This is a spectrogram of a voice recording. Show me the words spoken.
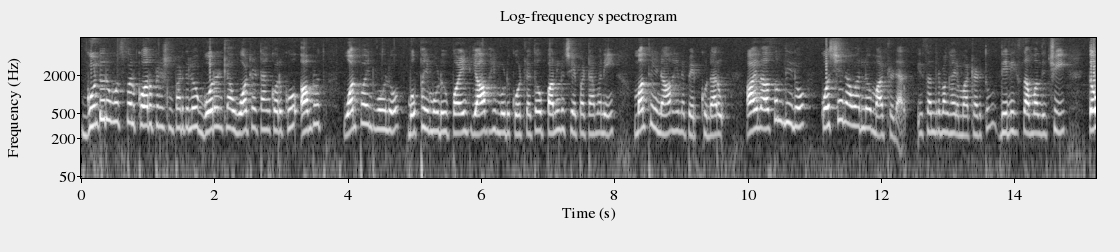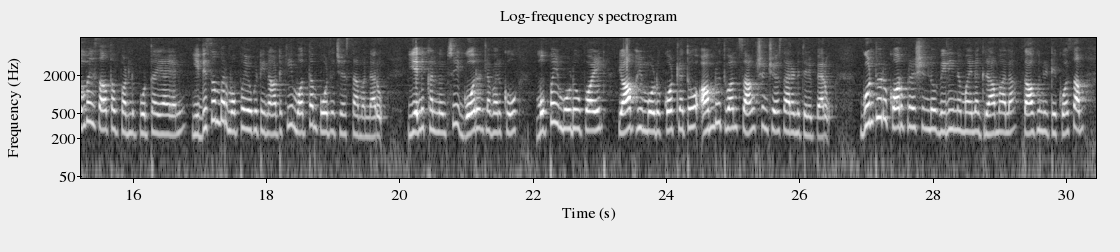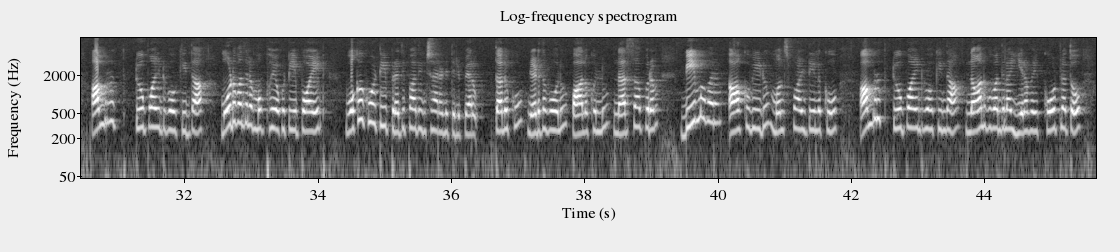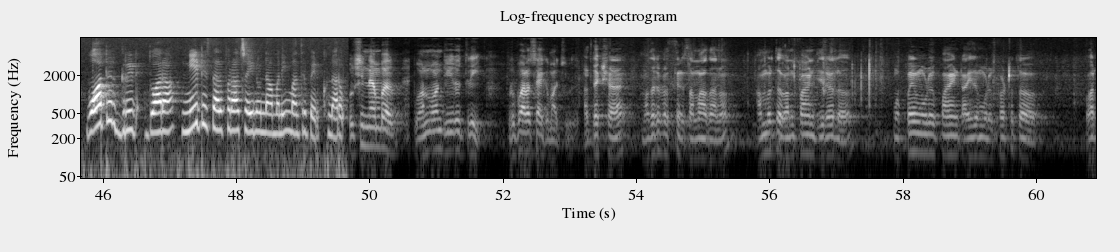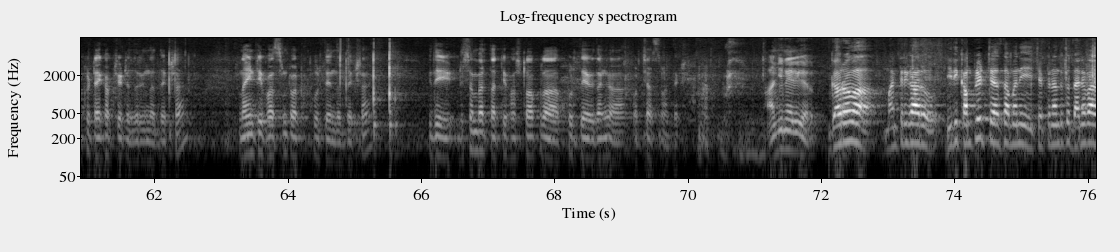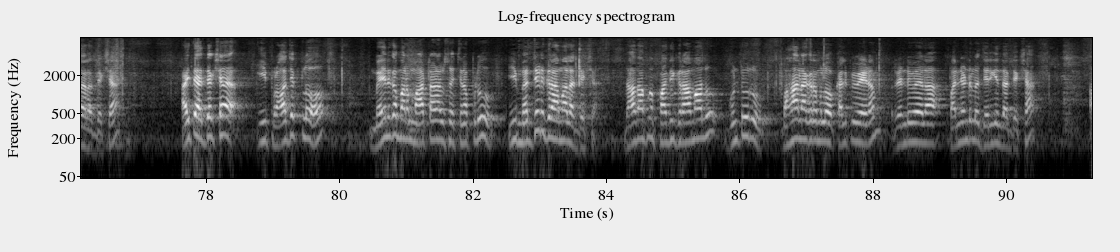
Guntur municipal corporation పరిధిలో Gorantla water tank వరకు Amrit one point Ola ముప్పై మూడు పాయింట్ యాభై మూడు కోట్లతో పనులు చేపట్టామని మంత్రి నారాయణ పేర్కొన్నారు. ఆయన అసెంబ్లీలో క్వశ్చన్ అవర్లో మాట్లాడారు. ఈ సందర్భంగా ఆయన మాట్లాడుతూ దీనికి సంబంధించి తొంభై శాతం పనులు పూర్తయ్యాయని ఈ డిసెంబర్ ముప్పై ఒకటి నాటికి మొత్తం పూర్తి చేస్తామన్నారు. ఎన్నికల నుంచి గోరంట్ల వరకు ముప్పై మూడు పాయింట్ యాభై మూడు కోట్లతో అమృత్ వన్ శాంక్షన్ చేశారని తెలిపారు. గుంటూరు కార్పొరేషన్లో విలీనమైన గ్రామాల తాగునీటి కోసం అమృత్ టూ పాయింట్ ఓ కింద మూడు వందల ముప్పై ఒకటి పాయింట్ ఒక కోటి ప్రతిపాదించారని తెలిపారు. తణుకు నిడదవోలు పాలకొల్లు నర్సాపురం భీమవరం ఆకువీడు మున్సిపాలిటీలకు అమృత్ టూ పాయింట్ ఓ కింద నాలుగు వందల ఇరవై కోట్లతో వాటర్ గ్రిడ్ ద్వారా నీటి సరఫరా చేయనున్నామని మంత్రి పేర్కొన్నారు. అధ్యక్ష మొదటి ప్రశ్నకు సమాధానం అమృత వన్ పాయింట్ జీరోలో ముప్పై మూడు పాయింట్ ఐదు మూడు కోట్లతో వర్క్ టేకప్ చేయడం జరిగింది అధ్యక్ష. నైంటీ పర్సెంట్ వర్క్ పూర్తయింది అధ్యక్ష. ఇది డిసెంబర్ థర్టీ ఫస్ట్ లోపల పూర్తయ్యే విధంగా వర్క్ చేస్తున్నాం అధ్యక్ష. ఆంజనేయులు గారు. గౌరవ మంత్రి గారు ఇది కంప్లీట్ చేస్తామని చెప్పినందుకు ధన్యవాదాలు అధ్యక్ష. అయితే అధ్యక్ష ఈ ప్రాజెక్ట్లో మెయిన్గా మనం మాట్లాడాల్సి వచ్చినప్పుడు ఈ మెర్జెడ్ గ్రామాలు అధ్యక్ష దాదాపు పది గ్రామాలు గుంటూరు మహానగరంలో కలిపివేయడం రెండు వేల పన్నెండులో జరిగింది అధ్యక్ష.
